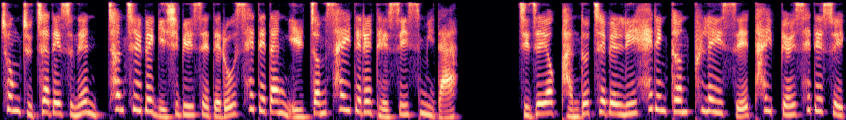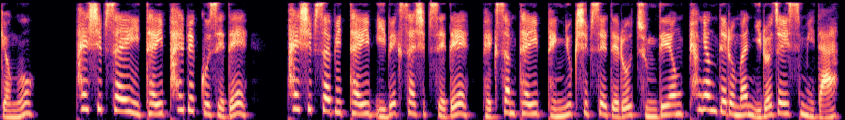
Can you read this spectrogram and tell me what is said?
총 주차 대수는 1721세대로 세대당 1.42대를 댈 수 있습니다. 지제역 반도체 밸리 해링턴 플레이스의 타입별 세대수의 경우 84의 2타입 809세대, 84B타입 240세대, 103타입 160세대로 중대형 평형대로만 이뤄져 있습니다.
